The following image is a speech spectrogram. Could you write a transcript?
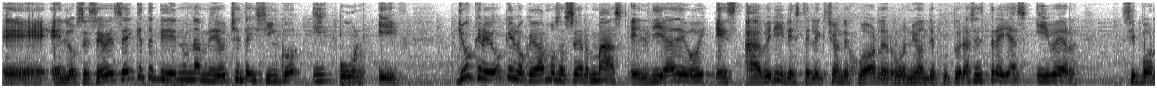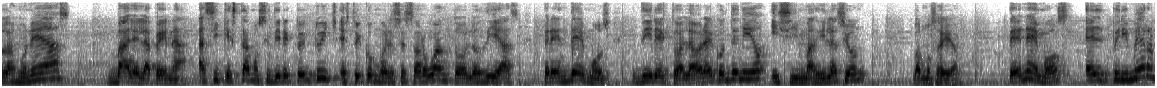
eh, en los SBC que te piden una media 85 y un IF. Yo creo que lo que vamos a hacer más el día de hoy es abrir esta elección de jugador de reunión de futuras estrellas y ver si por las monedas vale la pena. Así que estamos en directo en Twitch, estoy como el César One todos los días, prendemos directo a la hora de contenido y sin más dilación Vamos allá. Tenemos el primer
